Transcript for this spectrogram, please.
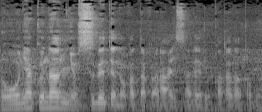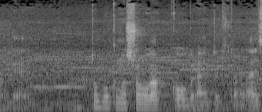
老若男女全ての方から愛される方だと思うんでと僕も小学校ぐらいの時から大好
